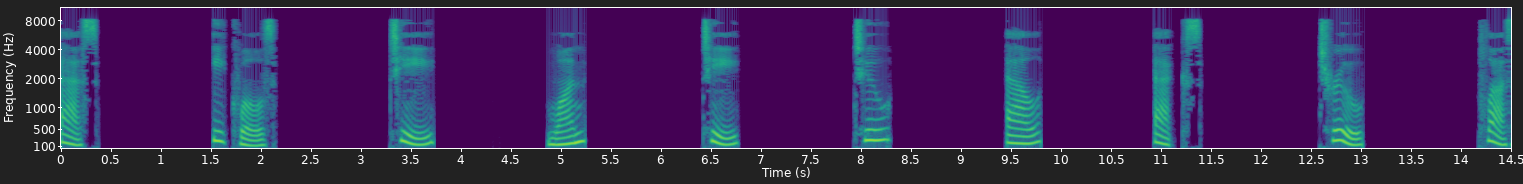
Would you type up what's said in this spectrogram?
s equals t 1 t. 2 l. X. True. Plus.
